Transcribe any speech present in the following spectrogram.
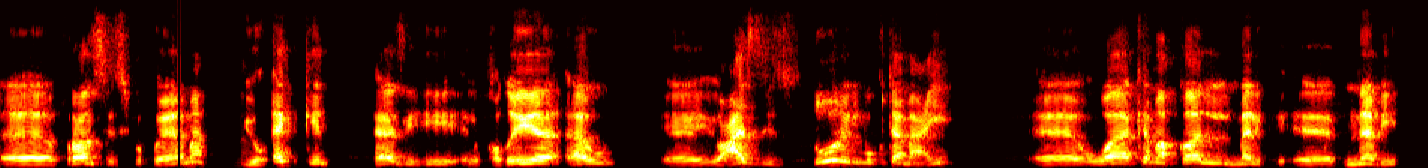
آه، فرانسيس فوكوياما يؤكد هذه القضية أو يعزز دور المجتمعي وكما قال الملك النبي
